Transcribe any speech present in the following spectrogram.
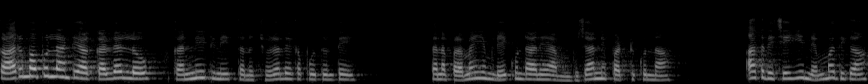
కారుమబ్బుల్లాంటి ఆ కళ్ళల్లో కన్నీటిని తను చూడలేకపోతుంటే తన ప్రమేయం లేకుండానే ఆమె భుజాన్ని పట్టుకున్న అతడి చెయ్యి నెమ్మదిగా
